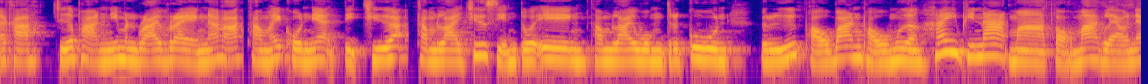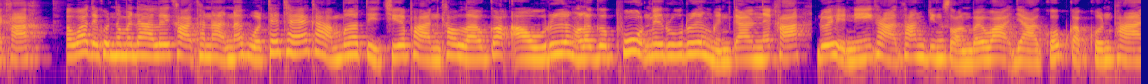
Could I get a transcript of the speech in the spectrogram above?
นะคะ เชื้อพันธุ์นี้มันร้ายแรงนะคะทำให้คนเนี่ยติดเชื้อทำลายชื่อเสียงตัวเองทำลายวงตระกูล หรือเผาบ้านเผาเมืองให้พินาศมาต่อมากแล้วนะคะ ว่าแต่คนธรรมดาเลยค่ะขนาดนักบวชแท้ๆค่ะ เมื่อติดเชื้อผ่านเข้าแล้วก็เอาเรื่องแล้วก็พูดไม่รู้เรื่องเหมือนกันนะคะ ด้วยเหตุนี้ค่ะ ท่านจึงสอนไว้ว่า อย่าคบกับคนพาล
